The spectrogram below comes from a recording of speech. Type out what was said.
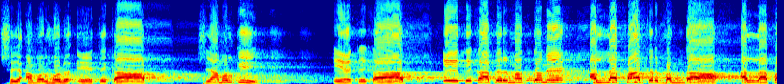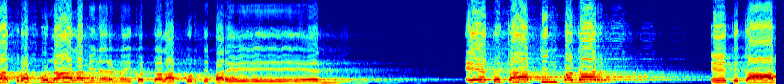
সেই আমল হলো এতেকাপ। সে আমল কি? এতেকাপ। এতেকাপের মাধ্যমে আল্লাহ পাকের বান্দা আল্লাহ পাক রব্বুল আলামিনের নৈকট্য লাভ করতে পারেন। এতেকাপ তিন প্রকার। এতেকাপ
